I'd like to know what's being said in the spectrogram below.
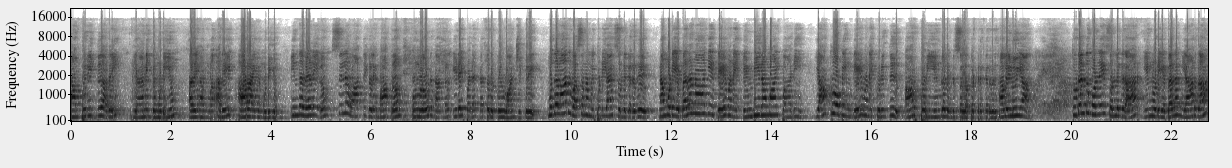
நாம் பிரித்து அதை தியானிக்க முடியும் அதை நம்ம அதை ஆராய முடியும். இந்த வேளையிலும் சில வார்த்தைகளை மாத்திரம் உங்களோடு நாங்கள் இடைப்பட கத்தருக்குள் வாஞ்சிக்கிறேன். முதலாவது வசனம் இப்படியாய் சொல்லுகிறது. நம்முடைய பலனாகிய தேவனை கம்பீரமாய் பாடி யாக்கோபின் தேவனை குறித்து ஆர்ப்பரியுங்கள் என்று சொல்லப்பட்டிருக்கிறது. ஹலெலுயா தொடங்கும் பொழுதே சொல்லுகிறார் என்னுடைய பலம் யார்தான்?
